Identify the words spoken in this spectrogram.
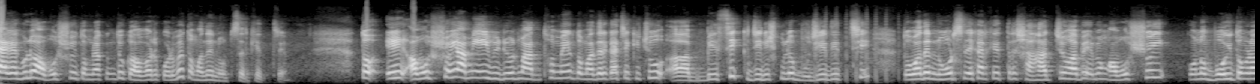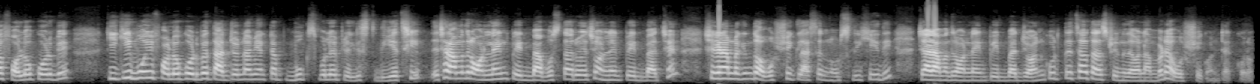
জায়গাগুলো অবশ্যই তোমরা কিন্তু কভার করবে তোমাদের নোটসের ক্ষেত্রে। তো এই অবশ্যই আমি এই ভিডিওর মাধ্যমে তোমাদের কাছে কিছু বেসিক জিনিসগুলো বুঝিয়ে দিচ্ছি। তোমাদের নোটস লেখার ক্ষেত্রে সাহায্য হবে এবং অবশ্যই কোনো বই তোমরা ফলো করবে, কি কি বই ফলো করবে তার জন্য আমি একটা বুকস বলে প্লেলিস্ট দিয়েছি। এছাড়া আমাদের অনলাইন পেড ব্যবস্থা রয়েছে অনলাইন পেড ব্যাচের সেখানে আমরা কিন্তু অবশ্যই ক্লাসের নোটস লিখিয়ে দিই। যারা আমাদের অনলাইন পেড ব্যাচ জয়েন করতে চাও, তারা স্ক্রিনে দেওয়া নাম্বারে অবশ্যই কন্ট্যাক্ট করো।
